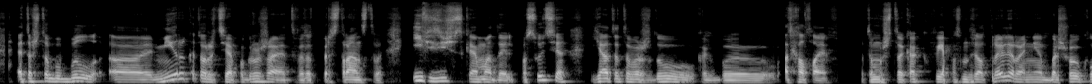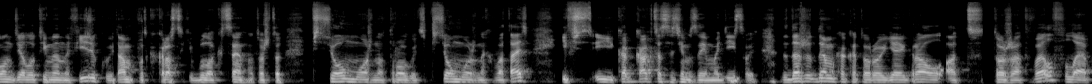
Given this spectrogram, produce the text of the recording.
— это чтобы был э, мир, который тебя погружает в это пространство, и физическая модель. По сути, я от этого жду как бы от Half-Life. Потому что, как я посмотрел трейлер, они большой уклон делают именно на физику, и там вот как раз-таки был акцент на то, что все можно трогать, все можно хватать, и, и как- как-то с этим взаимодействовать. Да даже демка, которую я играл от, тоже от Valve Lab,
